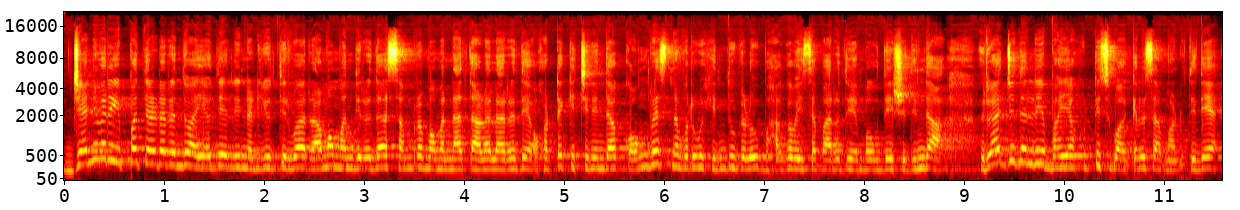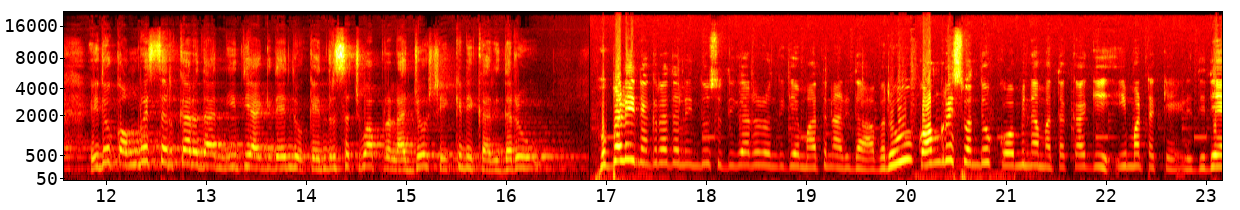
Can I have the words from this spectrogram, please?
ಜನವರಿ ಇಪ್ಪತ್ತೆರಡರಂದು ಅಯೋಧ್ಯೆಯಲ್ಲಿ ನಡೆಯುತ್ತಿರುವ ರಾಮ ಮಂದಿರದ ಸಂಭ್ರಮವನ್ನ ತಾಳಲಾರದೆ ಹೊಟ್ಟೆಕಿಚ್ಚಿನಿಂದ ಕಾಂಗ್ರೆಸ್ನವರು ಹಿಂದೂಗಳು ಭಾಗವಹಿಸಬಾರದು ಎಂಬ ಉದ್ದೇಶದಿಂದ ರಾಜ್ಯದಲ್ಲಿ ಭಯ ಹುಟ್ಟಿಸುವ ಕೆಲಸ ಮಾಡುತ್ತಿದೆ. ಇದು ಕಾಂಗ್ರೆಸ್ ಸರ್ಕಾರದ ನೀತಿಯಾಗಿದೆ ಎಂದು ಕೇಂದ್ರ ಸಚಿವ ಪ್ರಹ್ಲಾದ್ ಜೋಶಿ ಕಿಡಿಕಾರಿದರು. ಹುಬ್ಬಳ್ಳಿ ನಗರದಲ್ಲಿಂದು ಸುದ್ದಿಗಾರರೊಂದಿಗೆ ಮಾತನಾಡಿದ ಅವರು, ಕಾಂಗ್ರೆಸ್ ಒಂದು ಕೋಮಿನ ಮತಕ್ಕಾಗಿ ಈ ಮಟ್ಟಕ್ಕೆ ಇಳಿದಿದೆ.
